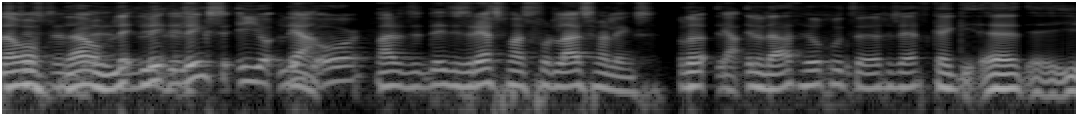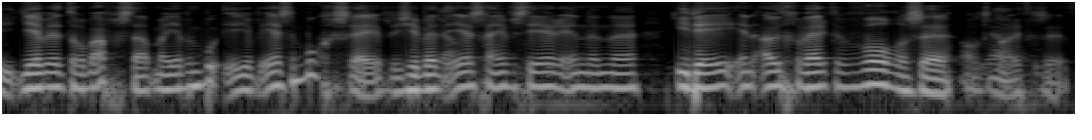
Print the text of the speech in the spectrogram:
daarom. dus de- daarom. Li- li- links in je linkeroor. Maar dit is rechts, maar het is voor de luisteraar links. De- Ja. Inderdaad, heel goed eh, gezegd. Kijk, eh, je, je bent erop afgestapt, maar je hebt, een je hebt eerst een boek geschreven. Dus je bent Ja. eerst gaan investeren in een eh, idee en uitgewerkt en vervolgens op de Ja. markt gezet.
